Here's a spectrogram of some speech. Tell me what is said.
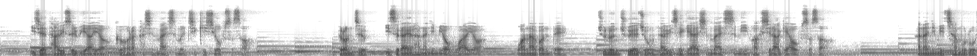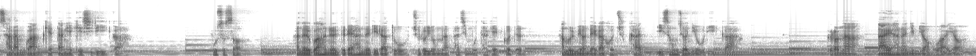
이제 다윗을 위하여 그 허락하신 말씀을 지키시옵소서. 그런즉 이스라엘 하나님 여호와여 원하건대 주는 주의 종 다윗에게 하신 말씀이 확실하게 하옵소서. 하나님이 참으로 사람과 함께 땅에 계시리이까. 보소서, 하늘과 하늘들의 하늘이라도 주를 용납하지 못하겠거든 하물며 내가 건축한 이 성전이 오리이까. 그러나 나의 하나님 여호와여,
